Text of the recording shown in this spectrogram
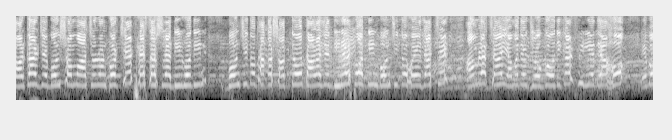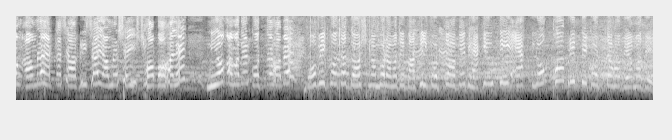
সরকার যে বৈষম্য আচরণ করছে ফ্রেশার্সরা দীর্ঘদিন বঞ্চিত থাকা সত্ত্বেও তারা যে দিনের পর দিন বঞ্চিত হয়ে যাচ্ছে আমরা চাই আমাদের যোগ্য অধিকার ফিরিয়ে দেওয়া হোক এবং আমরা একটা চাকরি চাই আমরা সেই সবহালে নিয়োগ আমাদের করতে হবে। অভিজ্ঞতা দশ নম্বর আমাদের বাতিল করতে হবে ভ্যাকেন্সি এক লক্ষ বৃদ্ধি করতে হবে আমাদের।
